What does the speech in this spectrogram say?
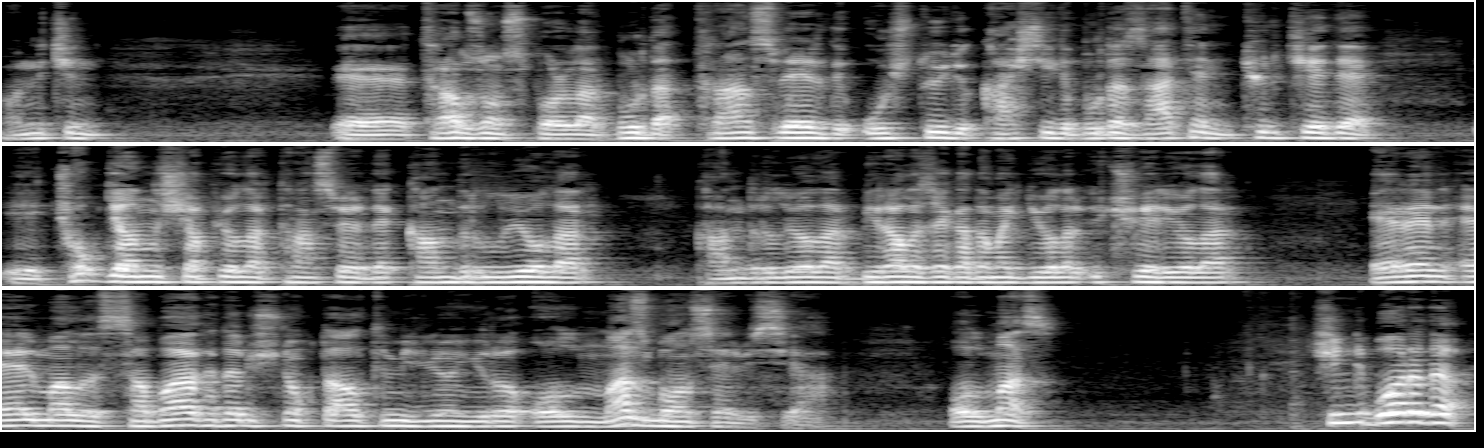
Onun için e, Trabzonsporlar burada transferdi, uçtuydu, kaçtıydı. Burada zaten Türkiye'de e, çok yanlış yapıyorlar transferde, kandırılıyorlar. Kandırılıyorlar. Bir alacak adama gidiyorlar, üç veriyorlar. Eren Elmalı sabaha kadar 3.6 milyon euro olmaz bonservis ya. Olmaz. Şimdi bu arada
